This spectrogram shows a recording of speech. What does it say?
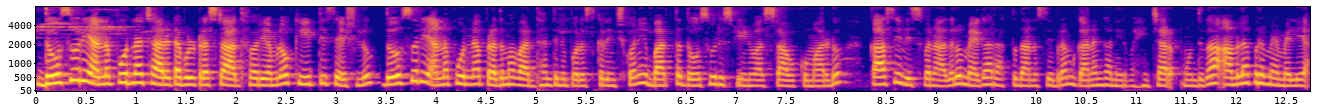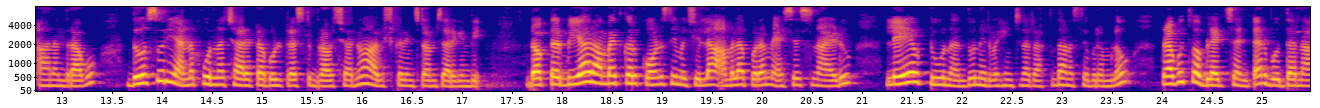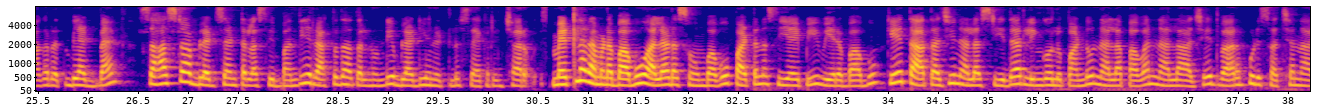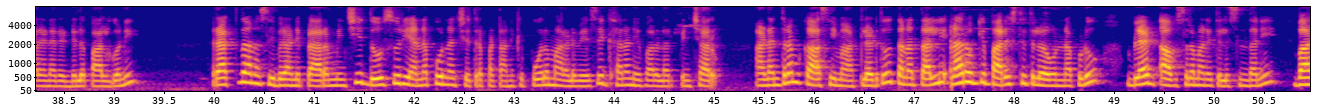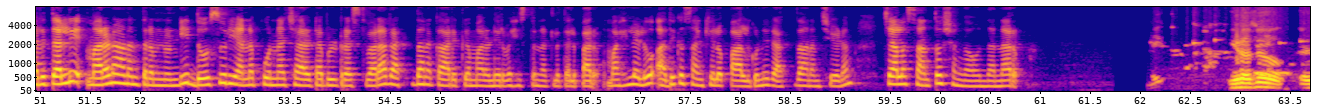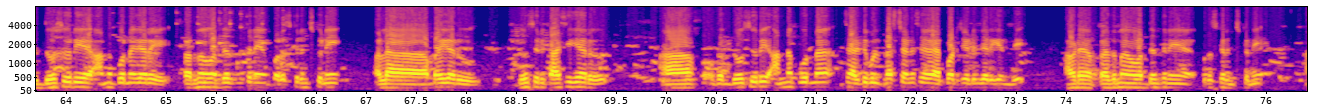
Dosuri Annapurna charitable trust ఆధ్వర్యంలో కీర్తిశేషులు దోసూరి అన్నపూర్ణ ప్రథమ వర్ధంతిని పురస్కరించుకొని భర్త దోసూరి శ్రీనివాసరావు కుమారుడు కాశీ విశ్వనాథులు మెగా రక్తదాన శిబిరం ఘనంగా నిర్వహించారు. ముందుగా Amalapuram MLA Anandarao Dosuri Annapurna charitable trust బ్రౌచర్ను ఆవిష్కరించడం జరిగింది. డాక్టర్ బిఆర్ అంబేద్కర్ కోనసీమ జిల్లా Amalapuram SS Naidu layout two నందు నిర్వహించిన రక్తదాన శిబిరంలో ప్రభుత్వ blood centre Buddha Nagara blood bank Sahasra blood సెంటర్ల సిబ్బంది రక్తదాతల నుండి బ్లడ్ యూనిట్లు సేకరించారు. మెట్ల రమణబాబు అల్లాడ సోంబాబు పట్టణ సిఐపి వీరబాబు కె తాతాజీ నల్ల శ్రీధర్ లింగోలు పండు నల్ల పవన్ నల్ల అజయ్ ద్వారంపూడి సత్యనారాయణ రెడ్డిలు పాల్గొని రక్తదాన శిబిరాన్ని ప్రారంభించి దోసూరి అన్నపూర్ణ చిత్రపటానికి పూలమాలలు వేసి ఘన నివాళులర్పించారు. అనంతరం కాశీ మాట్లాడుతూ తన తల్లి అనారోగ్య పరిస్థితిలో ఉన్నప్పుడు బ్లడ్ అవసరమని తెలిసిందని వారి తల్లి మరణానంతరం నుండి దోసూరి అన్నపూర్ణ చారిటబుల్ ట్రస్ట్ ద్వారా రక్తదాన కార్యక్రమాలు నిర్వహిస్తున్నట్లు తెలిపారు. మహిళలు అధిక సంఖ్యలో పాల్గొని రక్తదానం చేయడం చాలా సంతోషంగా ఉందన్నారు. ఈరోజు దోసూరి అన్నపూర్ణ గారి ప్రథమ వర్ధంతిని పురస్కరించుకుని వాళ్ళ అబ్బాయి గారు దోసూరి కాశీ గారు ఒక దోసూరి అన్నపూర్ణ చారిటబుల్ ట్రస్ట్ అనేసి ఏర్పాటు చేయడం జరిగింది. ఆవిడ ప్రథమ వర్ధంతిని పురస్కరించుకుని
